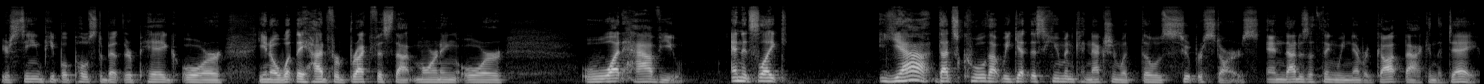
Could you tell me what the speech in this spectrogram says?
You're seeing people post about their pig or, you know, what they had for breakfast that morning or what have you. And it's like, yeah, that's cool that we get this human connection with those superstars. And that is a thing we never got back in the day.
